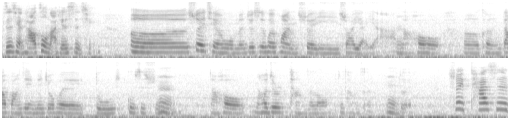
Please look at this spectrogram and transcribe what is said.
之前他要做哪些事情？呃，睡前我们就是会换睡衣、刷牙牙，然后呃，可能到房间里面就会读故事书，然后然后就是躺着喽，就躺着。嗯，对。所以他是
